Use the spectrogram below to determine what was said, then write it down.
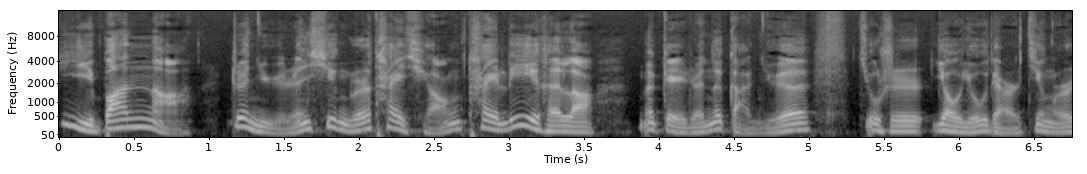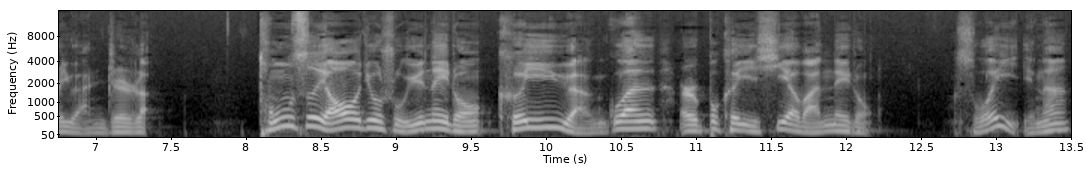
一般呐，这女人性格太强、太厉害了，那给人的感觉就是要有点敬而远之了。佟思瑶就属于那种可以远观而不可以亵玩那种，所以呢，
